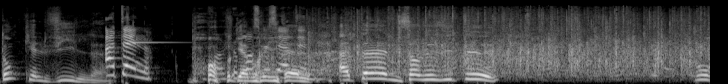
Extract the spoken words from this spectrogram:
dans quelle ville? Athènes Bon, Enfin, Gabriel, Athènes, sans hésiter. Pour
